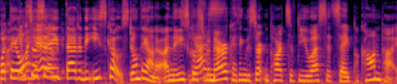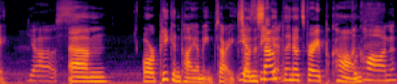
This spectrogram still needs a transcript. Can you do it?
But they also say that in the East Coast, don't they, Anna? On the East Coast of America, I think there's certain parts of the U.S. that say pecan pie. Yes. um, or pecan pie. I mean, sorry. So in the Yes, south. I know it's very pecan. pecan.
